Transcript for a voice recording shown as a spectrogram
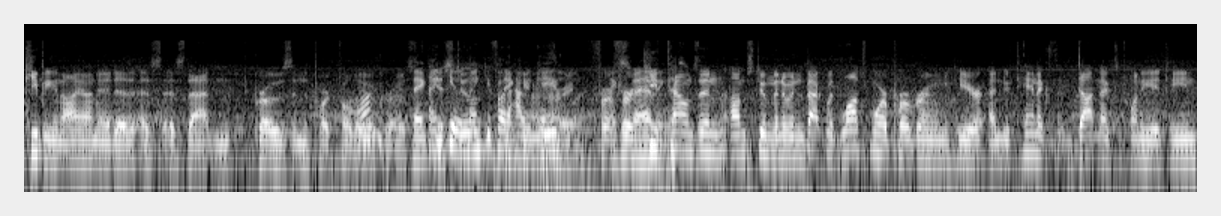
keeping an eye on it as, as that grows and the portfolio Alright. grows. Thank, Thank you, you. Stu. Thank you for having Keith. us. For, Thanks for having Keith us. Townsend, I'm Stu Miniman, back with lots more programming here at Nutanix.next 2018.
